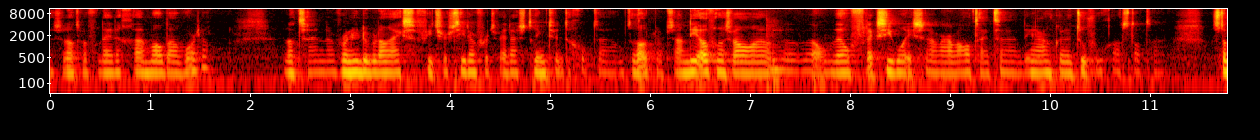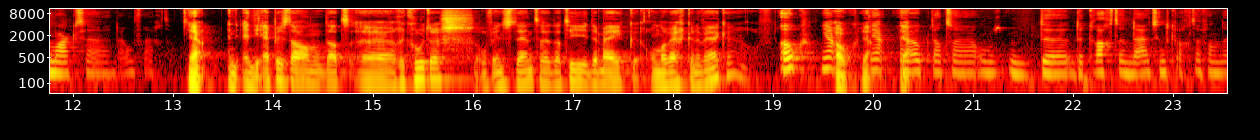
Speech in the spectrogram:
zodat we volledig uh, mobile worden. Dat zijn uh, voor nu de belangrijkste features die er voor 2023 op de, op de roadmap staan. Die overigens wel, uh, wel, wel, flexibel is, waar we altijd dingen aan kunnen toevoegen als, dat, als de markt daarom vraagt. Ja, en, en die app is dan dat recruiters of incidenten, dat die ermee onderweg kunnen werken? Ook, ja. Ook, ja. ja. En ook dat uh, om de, de krachten, de uitzendkrachten van de,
